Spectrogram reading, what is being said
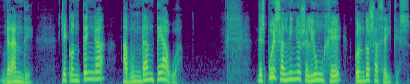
grande, que contenga abundante agua. Después al niño se le unge con dos aceites,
